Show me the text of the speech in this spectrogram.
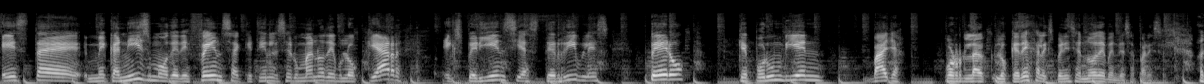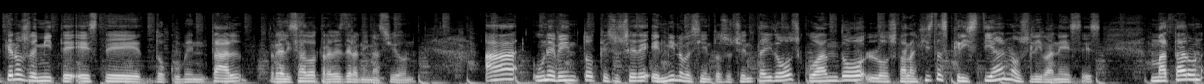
este mecanismo de defensa que tiene el ser humano de bloquear experiencias terribles, pero que por un bien, vaya, por la- lo que deja la experiencia no deben desaparecer. ¿A qué nos remite este documental realizado a través de la animación? A un evento que sucede en 1982 cuando los falangistas cristianos libaneses mataron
